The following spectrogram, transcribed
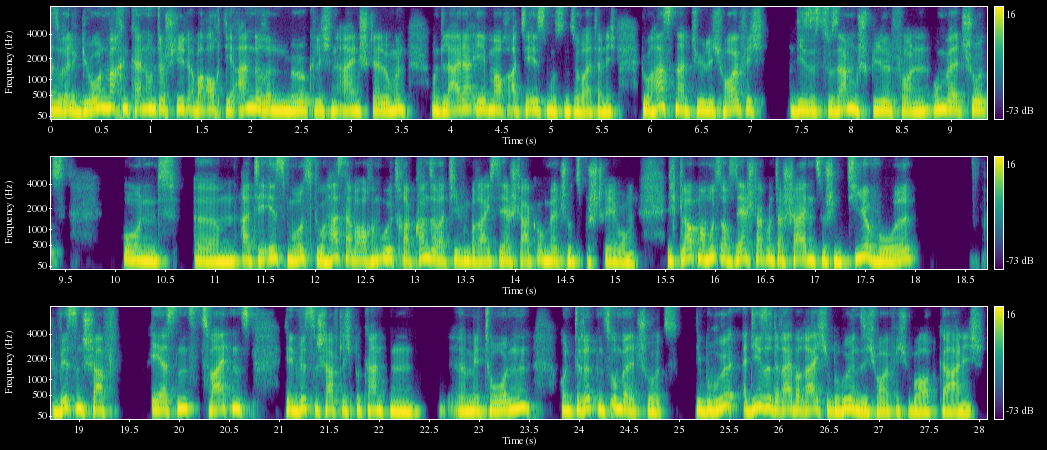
also Religionen machen keinen Unterschied, aber auch die anderen möglichen Einstellungen und leider eben auch Atheismus und so weiter nicht. Du hast natürlich häufig dieses Zusammenspiel von Umweltschutz und ähm, Atheismus. Du hast aber auch im ultrakonservativen Bereich sehr starke Umweltschutzbestrebungen. Ich glaube, man muss auch sehr stark unterscheiden zwischen Tierwohl, Wissenschaft erstens, zweitens den wissenschaftlich bekannten äh, Methoden und drittens Umweltschutz. Die diese drei Bereiche berühren sich häufig überhaupt gar nicht.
